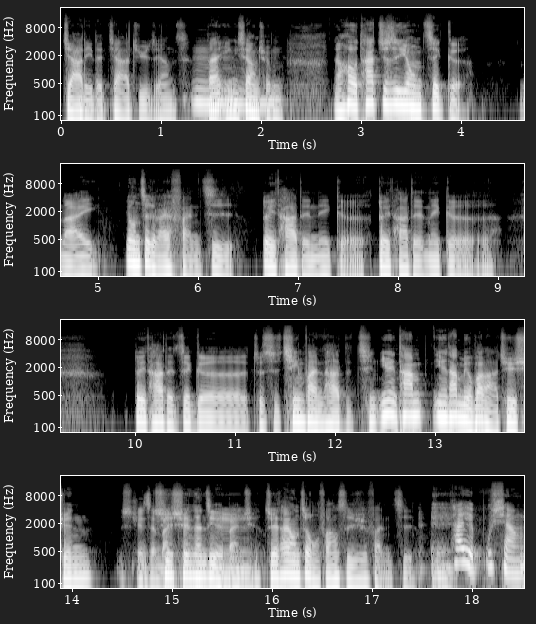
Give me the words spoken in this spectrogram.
家里的家具这样子，但影像全部，然后他就是用这个来用这个来反制对他的那个对他的那个对他的这个就是侵犯他的侵，因为他因为他没有办法去宣宣称去宣称自己的版权，所以他用这种方式去反制。他也不想，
